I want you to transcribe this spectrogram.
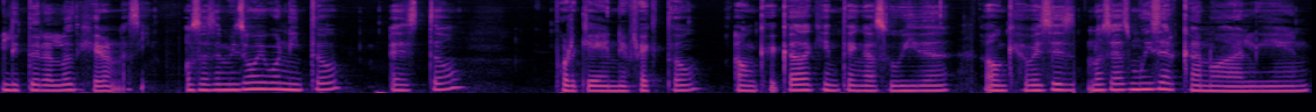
Literal lo dijeron así. O sea, se me hizo muy bonito esto porque en efecto, aunque cada quien tenga su vida, aunque a veces no seas muy cercano a alguien,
